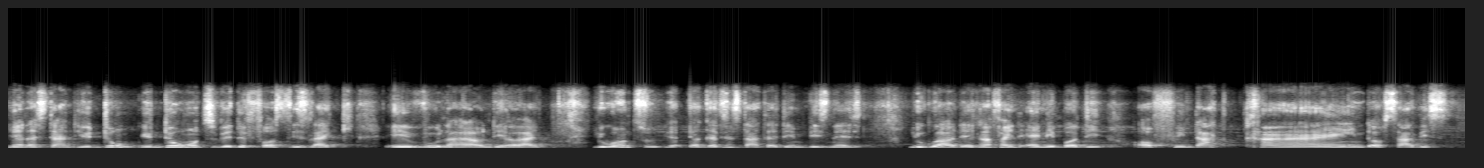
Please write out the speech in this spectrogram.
You understand? You don't you don't want to be the first. It's like a rule around here, right? You want to you're getting started in business, you go out there, you can't find anybody offering that kind of service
